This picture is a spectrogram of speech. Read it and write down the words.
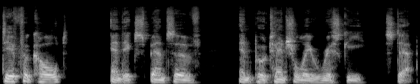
difficult and expensive and potentially risky step.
